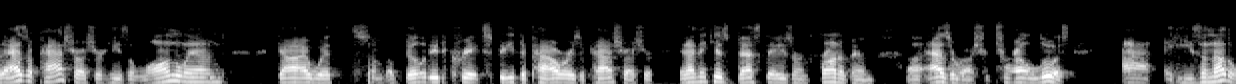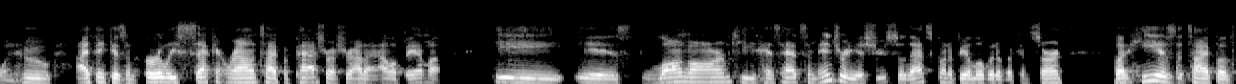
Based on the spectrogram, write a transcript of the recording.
But as a pass rusher, he's a long limbed guy with some ability to create speed to power as a pass rusher. And I think his best days are in front of him uh, as a rusher. Terrell Lewis, uh, he's another one who I think is an early second round type of pass rusher out of Alabama. He is long armed. He has had some injury issues, so that's going to be a little bit of a concern. But he is the type of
